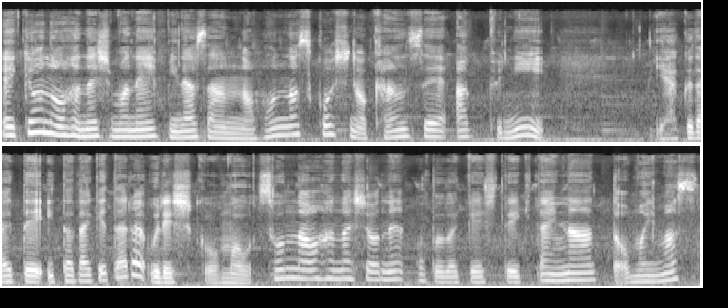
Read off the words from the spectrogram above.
え今日のお話もね皆さんのほんの少しの感性アップに役立ていただけたら嬉しく思う。そんなお話をねお届けしていきたいなと思います。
